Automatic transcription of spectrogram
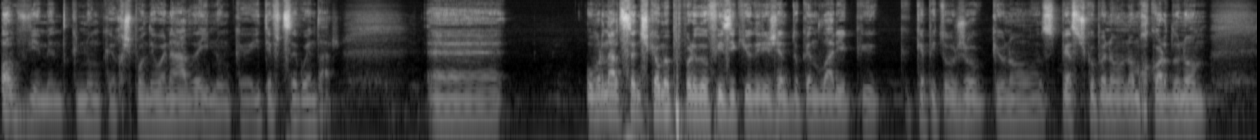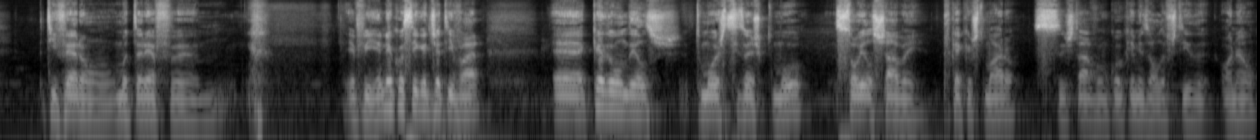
obviamente que nunca respondeu a nada e nunca e teve de se aguentar. Uh, o Bernardo Santos, que é o meu preparador físico e o dirigente do Candelária que, que capitou o jogo, que eu não peço desculpa, não, não me recordo do nome, tiveram uma tarefa. Enfim, eu nem consigo adjetivar. Uh, cada um deles tomou as decisões que tomou, só eles sabem porque é que as tomaram, se estavam com a camisola vestida ou não.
